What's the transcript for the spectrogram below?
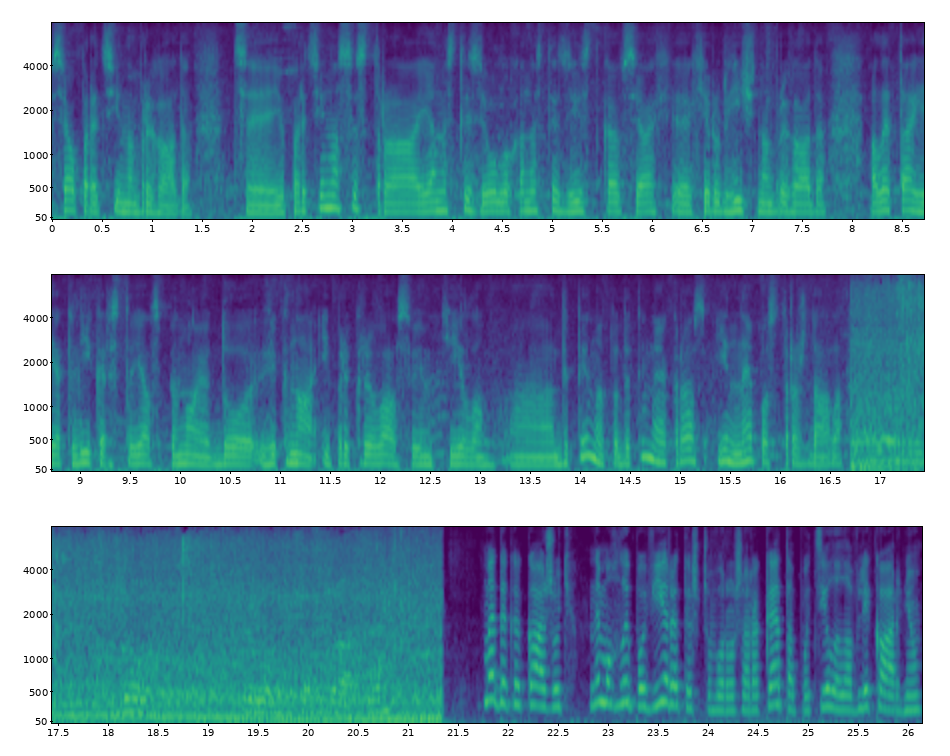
вся операційна бригада. Це і операційна сестра, і анестезіолог, анестезістка, вся е, хірургічна бригада. Але так як лікар стояв спиною до вікна і прикривав своїм тілом дитину, то дитина якраз і не постраждала. Медики кажуть, не могли повірити, що ворожа ракета поцілила в лікарню.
